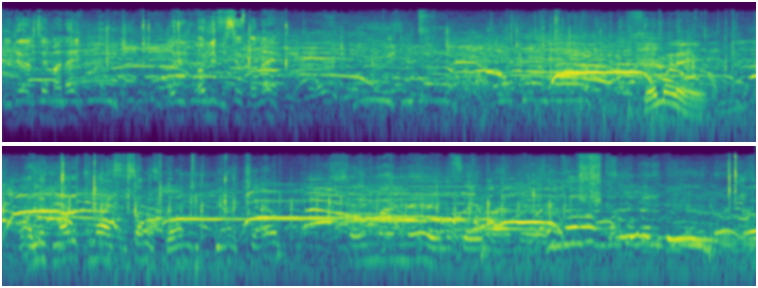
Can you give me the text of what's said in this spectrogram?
He didn't say my name. Only- Only if he says my name. Say my name. Oh, look, now that tonight the sun is gone behind a cloud. Say my name, say my name. No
